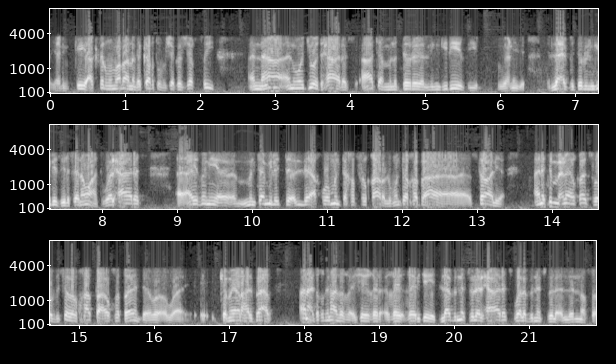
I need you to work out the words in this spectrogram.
يعني في أكثر من مرة أنا ذكرته بشكل شخصي أنها أن وجود حارس آتى من الدوري الإنجليزي يعني لعب في الدوري الإنجليزي لسنوات والحارس أيضا منتمي لأقوى منتخب في القارة لمنتخب أستراليا. ان يتم عليه القسوة بسبب خطأ أو خطأين كما يراها البعض. أنا أعتقد إن هذا شيء غير غير جيد لا بالنسبة للحارس ولا بالنسبة للنصر.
